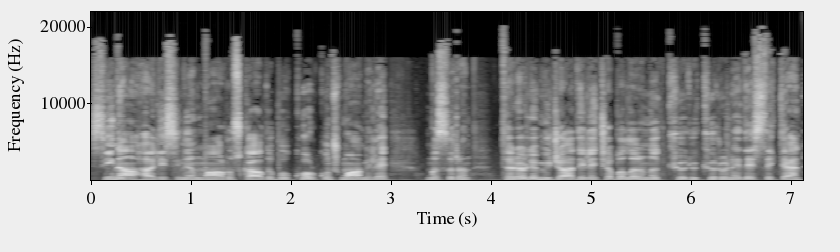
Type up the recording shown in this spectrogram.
Sina ahalisinin maruz kaldığı bu korkunç muamele Mısır'ın terörle mücadele çabalarını körü körüne destekleyen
